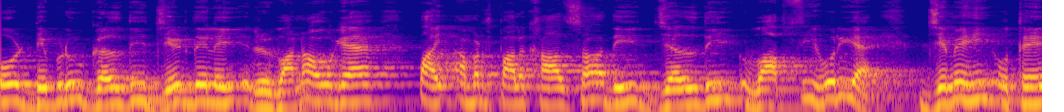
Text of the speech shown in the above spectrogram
ਉਹ ਡਿਬੜੂਗੜ੍ਹ ਦੀ ਜੇਲ੍ਹ ਦੇ ਲਈ ਰਵਾਨਾ ਹੋ ਗਿਆ ਹੈ। ਭਾਈ ਅੰਮ੍ਰਿਤਪਾਲ ਖਾਲਸਾ ਦੀ ਜਲਦੀ ਵਾਪਸੀ ਹੋ ਰਹੀ ਹੈ। ਜਿਵੇਂ ਹੀ ਉੱਥੇ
